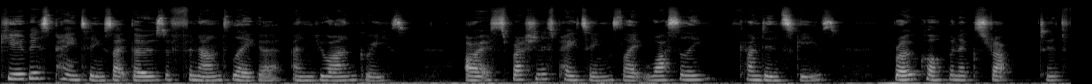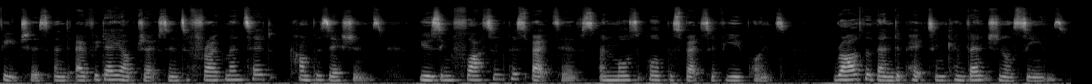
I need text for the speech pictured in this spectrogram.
Cubist paintings like those of Fernand Léger and Juan Gris are expressionist paintings like Wassily Kandinsky's broke up and extracted features and everyday objects into fragmented compositions using flattened perspectives and multiple perspective viewpoints, rather than depicting conventional scenes.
